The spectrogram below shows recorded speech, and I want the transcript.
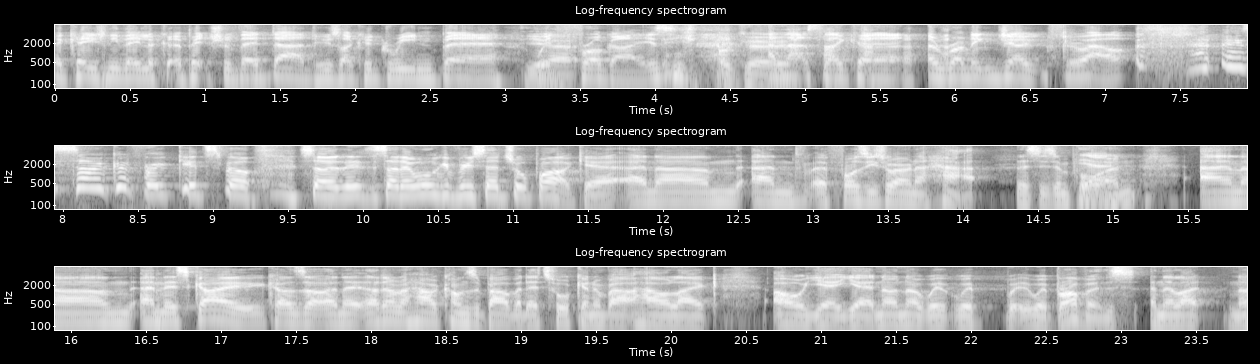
occasionally they look at a picture of their dad, who's like a green bear Yeah. with frog eyes. Okay. and that's like a, a running joke throughout. it's so good for a kids film. So, they- so they're walking through Central Park, yeah, and um, and Fozzie's wearing a hat. This is important. And um, and this guy comes up, and I I don't know how it comes about, but they're talking about how like, oh yeah, yeah, no, no, we're we're we're brothers, and they're like, no,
